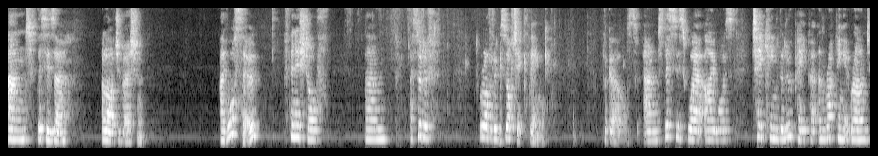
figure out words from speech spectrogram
and this is a, a larger version. I've also finished off um, a sort of rather exotic thing for girls. And this is where I was taking the loo paper and wrapping it round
